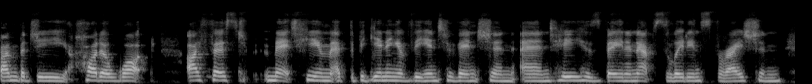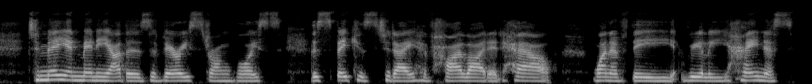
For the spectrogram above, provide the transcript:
Bumbaji Hodder Watt. I first met him at the beginning of the intervention, and he has been an absolute inspiration to me and many others, a very strong voice. The speakers today have highlighted how one of the really heinous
